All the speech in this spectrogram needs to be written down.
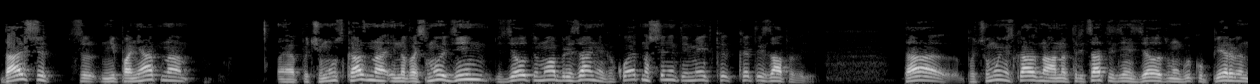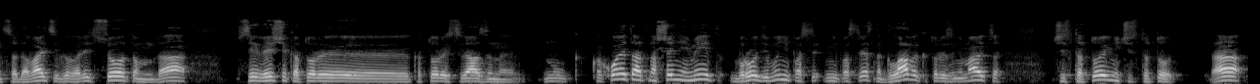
Дальше непонятно, э, почему сказано, и на восьмой день сделают ему обрезание. Какое отношение это имеет к, к этой заповеди? Да, почему не сказано, а на тридцатый день сделают ему выкуп первенца, давайте говорить все там, да, все вещи, которые, которые связаны. Ну, какое-то отношение имеет вроде бы непосредственно главы, которые занимаются чистотой и нечистотой. Да?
